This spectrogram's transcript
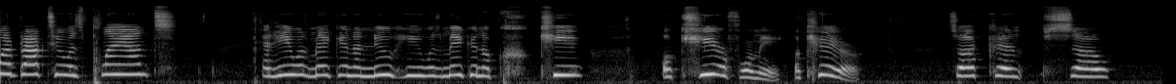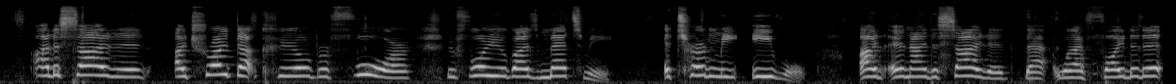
went back to his plant and he was making a new, he was making a key, a cure for me, a cure. So I can, so I decided I tried that cure before, before you guys met me. It turned me evil. I, and I decided that when I fighted it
